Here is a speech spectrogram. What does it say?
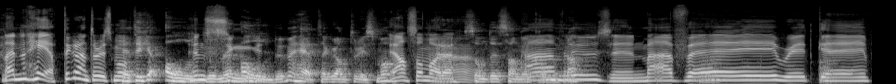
Nei, den heter Grand Turismo. Heter ikke albumet Albumet heter Grand Turismo. Ja, sånn var det. Som den sangen kommer fra. I'm losing my favorite game.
